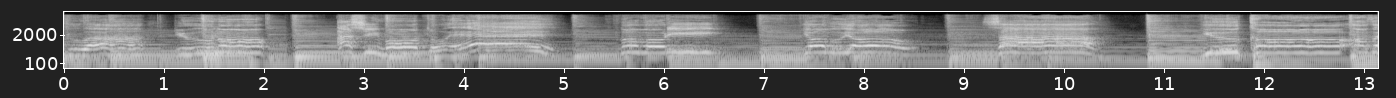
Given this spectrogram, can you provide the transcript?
僕は竜の足元へ登り呼ぶよ。さあ行こうぜ。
